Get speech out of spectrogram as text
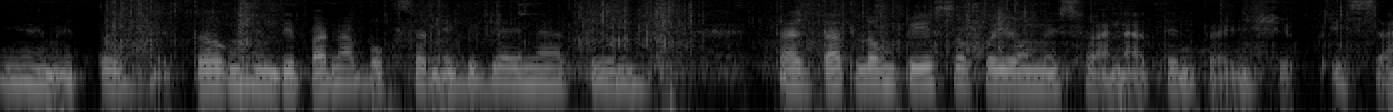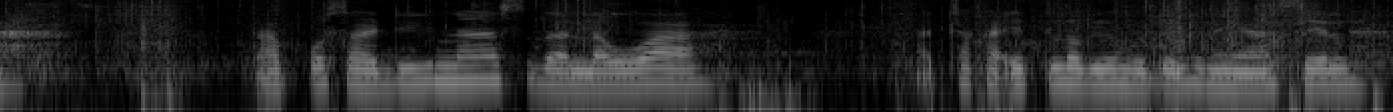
Ayan, ito. Itong hindi pa nabuksan, ibigay natin. Tag tatlong piso po yung miswa natin, friendship. Isa. Tapos sardinas, dalawa. At saka itlog yung bibili ni Yasil.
